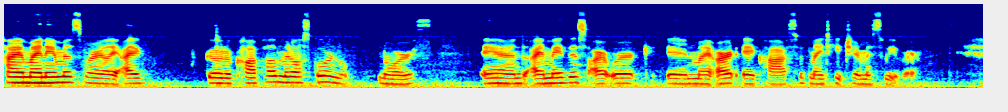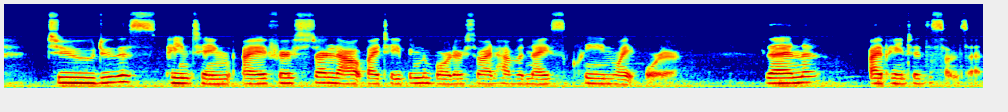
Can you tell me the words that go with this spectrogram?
Hi, my name is Marlee. I go to Coppell Middle School North, and I made this artwork in my Art A class with my teacher, Miss Weaver. To do this painting, I first started out by taping the border so I'd have a nice, clean white border. Then I painted the sunset.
